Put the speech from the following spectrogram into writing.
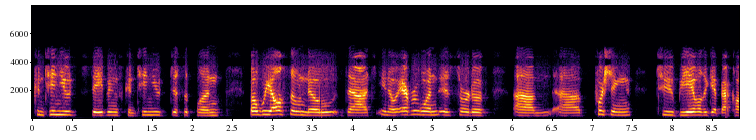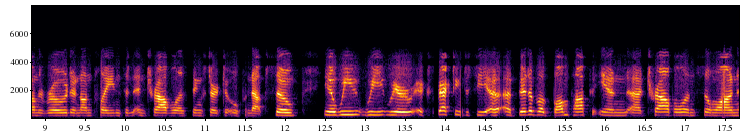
continued savings, continued discipline. But we also know that, you know, everyone is sort of um, uh, pushing to be able to get back on the road and on planes and travel as things start to open up. So, you know, we're expecting to see a bit of a bump up in uh, travel and so on,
